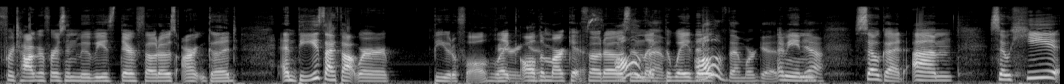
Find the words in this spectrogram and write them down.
photographers in movies their photos aren't good. And these I thought were beautiful. like Very all the market Yes. photos All and like them. the way that all of them were good. I mean, yeah. so good. Um, so he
